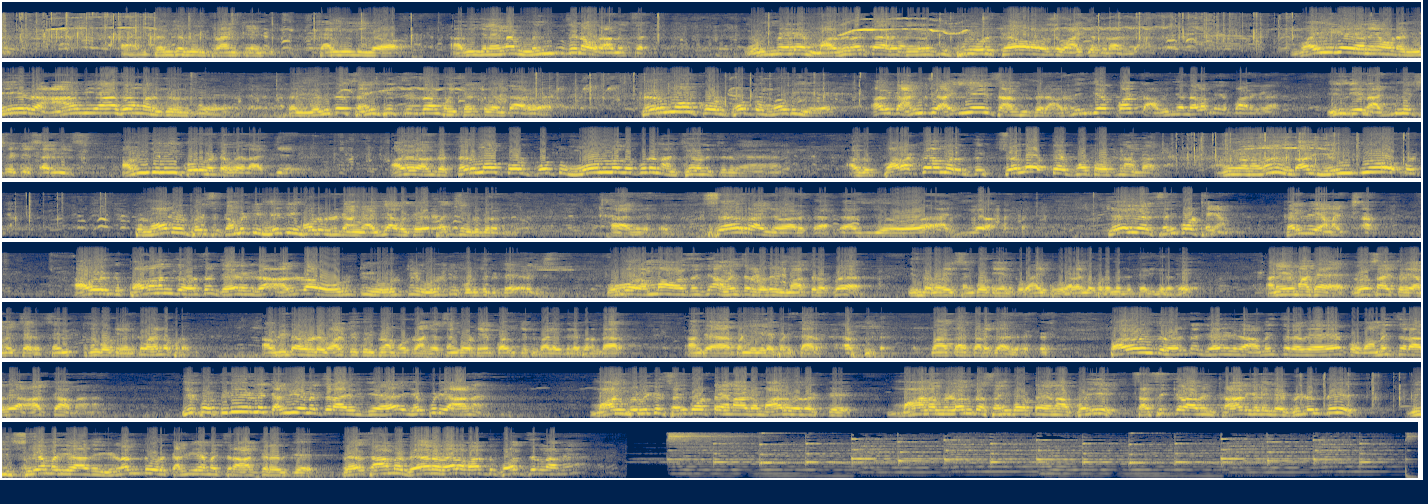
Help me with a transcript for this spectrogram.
Benjamin Franklin Galileo அவங்களெல்லாம் மிஞ்சின ஒரு அமைச்சர். உண்மையிலே மதுரக்காரர்களுக்கு இப்படி ஒரு கேவலம் வந்து வாய்க்கக்கூடாது. வைகை அணையோட நீர் ஆவியாக இருக்கிறதுக்கு எந்த சயின்டிஸ்ட் தான் போய் கேட்டு வந்தாரோ? தெர்மோகோல் போட்டு மூடி அதுக்கு அஞ்சு ஐஏஎஸ் ஆபீசர் அவங்க பாட்டு அவங்க நிலைமையை பாருங்களேன். இந்தியன் அட்மினிஸ்ட்ரேட்டிவ் சர்வீஸ் அவங்களையும் கூறுகட்ட வேலை ஆச்சு அதுல அந்த தெர்மோகோல் போட்டு மூணுனது கூட நான் சீரணிச்சிருவேன் அது பறக்காம இருக்கு செல்லோ டேப் போட்டு ஒட்டினான் பாரு. அங்கனதான் இந்த ஆள் எங்கேயோ போயிட்டான். இப்ப நோபல் பரிசு கமிட்டி மீட்டிங் போட்டுட்டு இருக்காங்க ஐயாவுக்கு பரிசு கொடுக்கறதுக்கு. அது சேர்றாங்க ஐயோ ஐயோ. கே எஸ் செங்கோட்டையன் கல்வி அமைச்சர். அவருக்கு பதினஞ்சு வருஷம் ஜெயலலிதா அல்வாவை உருட்டி உருட்டி உருட்டி கொடுத்துக்கிட்டே இருந்துச்சு. ஒவ்வொரு அம்மாவாசைக்கும் அமைச்சர் பதவி மாத்துறப்ப இந்த முறை செங்கோட்டையனுக்கு வாய்ப்பு வழங்கப்படும் என்று தெரிகிறது. அநேகமாக விவசாயத்துறை அமைச்சர் செங்- செங்கோட்டையனுக்கு வழங்கப்படும். அப்படின்ட்டு அவருடைய வாழ்க்கை குறிப்பெல்லாம் போட்டுறாங்க. செங்கோட்டையன் கோபிச்செட்டிப்பாளையத்தில் பிறந்தார். அங்க பள்ளிகளை படித்தார். அப்படின்னு. பார்த்தா கிடைக்காது. பதினஞ்சு வருஷம் ஜெயலலிதா அமைச்சரவே அமைச்சராகவே ஆக்காம இப்ப திடீர்னு கல்வி அமைச்சராயிருக்கிய எப்படி ஆன? மாண்புமிகு செங்கோட்டையனாக மாறுவதற்கு மானமிழந்த செங்கோட்டையனா போய் சசிகலாவின் கால்களிலே விழுந்து நீ சுயமரியாதை இழந்து ஒரு கல்வி அமைச்சர் ஆக்குறதுக்கு பேசாம வேற வேலை பார்த்து பொழைச்சிடலாமே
